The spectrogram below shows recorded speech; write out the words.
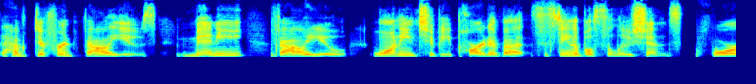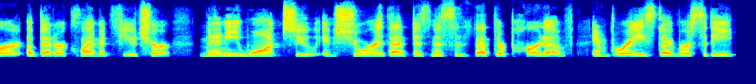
have different values. Many value wanting to be part of a sustainable solutions for a better climate future. Many want to ensure that businesses that they're part of embrace diversity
